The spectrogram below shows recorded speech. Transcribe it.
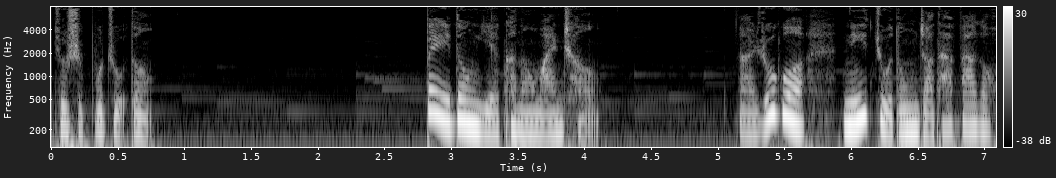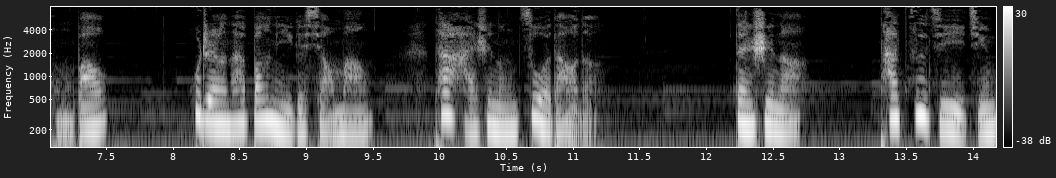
就是不主动，被动也可能完成。啊，如果你主动找他发个红包，或者让他帮你一个小忙，他还是能做到的。但是呢，他自己已经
